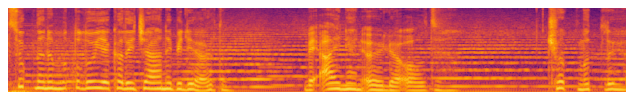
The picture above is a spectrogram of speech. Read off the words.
Sukna'nın mutluluğu yakalayacağını biliyordum. Ve aynen öyle oldu. Çok mutluyum.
